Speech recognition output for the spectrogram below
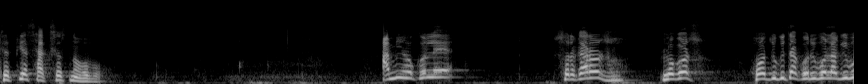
তেতিয়া ছাকচেছ নহ'ব। আমি সকলোৱে চৰকাৰৰ লগত সহযোগিতা কৰিব লাগিব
